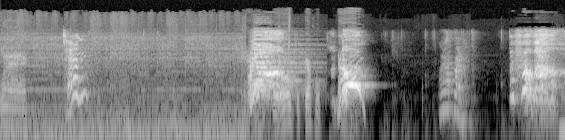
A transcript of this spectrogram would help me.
left. 10? Oh, oh, be careful. No! What happened? I fell down!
